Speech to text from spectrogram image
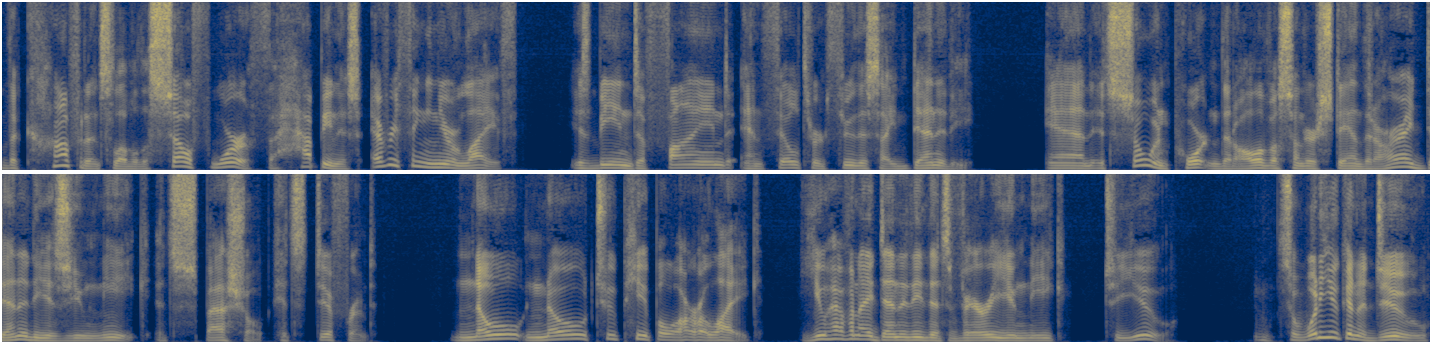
the confidence level, the self worth, the happiness, everything in your life is being defined and filtered through this identity. And it's so important that all of us understand that our identity is unique, it's special, it's different. No, no two people are alike. You have an identity that's very unique to you. So, what are you going to do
